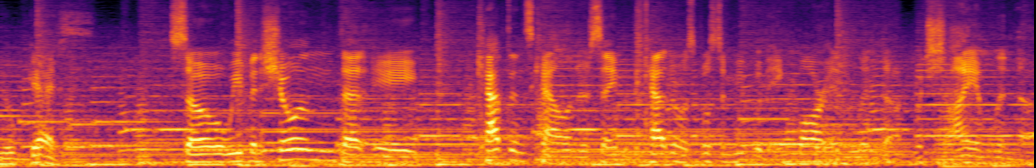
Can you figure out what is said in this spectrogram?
You guess. So we've been shown that a captain's calendar saying that the captain was supposed to meet with Ingmar and Linda, which I am Linda.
